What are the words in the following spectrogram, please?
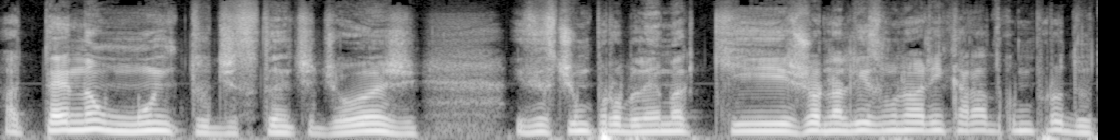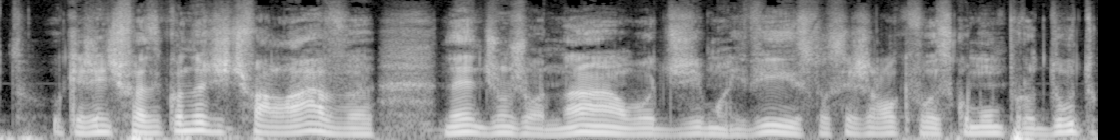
até não muito distante de hoje, existia um problema que jornalismo não era encarado como produto. O que a gente fazia, quando a gente falava né, de um jornal ou de uma revista, ou seja lá o que fosse, como um produto,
